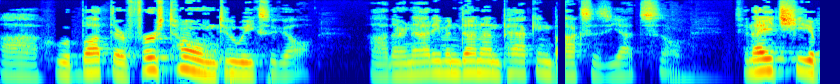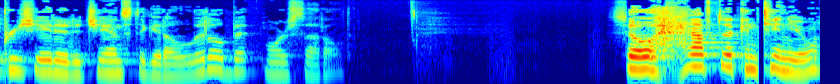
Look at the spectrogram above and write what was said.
uh, who bought their first home two weeks ago, uh, they're not even done unpacking boxes yet. So tonight she appreciated a chance to get a little bit more settled. So have to continue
